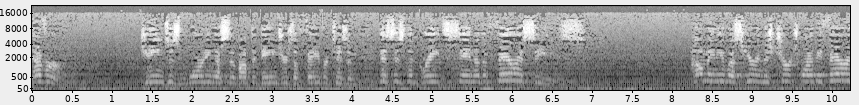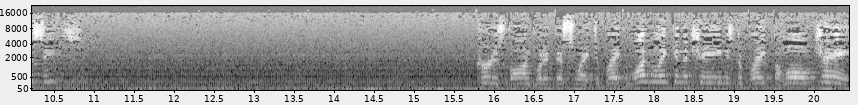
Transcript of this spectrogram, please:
Never. James is warning us about the dangers of favoritism. This is the great sin of the Pharisees. How many of us here in this church want to be Pharisees? Curtis Vaughan put it this way to break one link in the chain is to break the whole chain.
